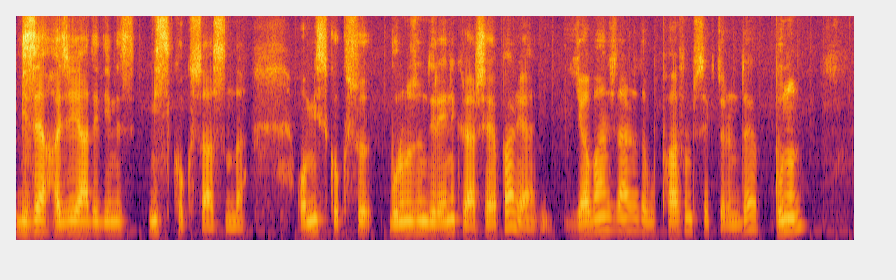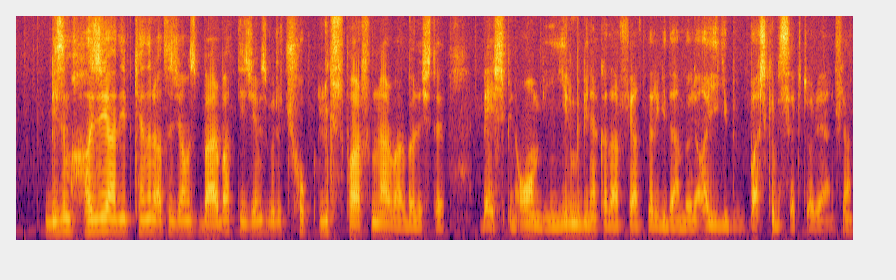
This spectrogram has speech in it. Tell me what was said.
Bize hacı ya dediğimiz mis kokusu aslında. O mis kokusu burnumuzun direğini kırar şey yapar ya. Yabancılarda da bu parfüm sektöründe bunun bizim hacı ya deyip kenara atacağımız berbat diyeceğimiz böyle çok lüks parfümler var. Böyle işte 5 bin, 10 bin, 20 bine kadar fiyatları giden böyle ayı gibi başka bir sektör yani falan.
